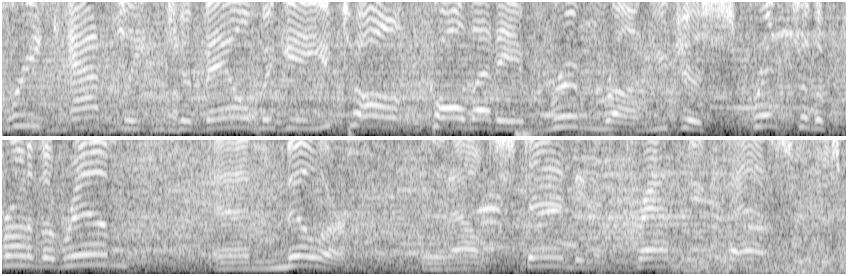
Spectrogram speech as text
freak athlete, JaVale McGee. You call that a rim run. You just sprint to the front of the rim, and Miller, an outstanding and crafty passer, just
